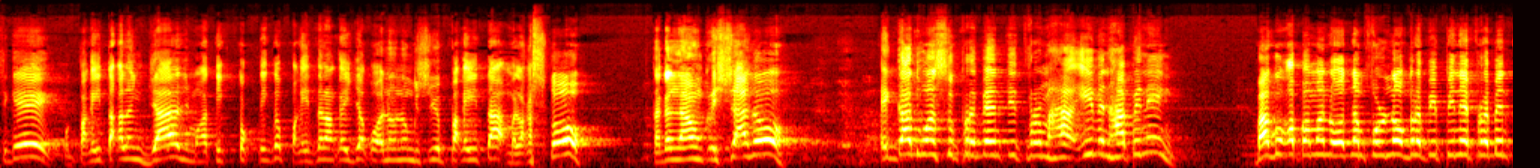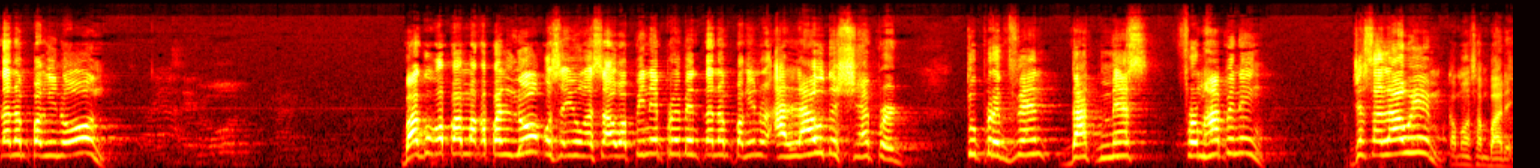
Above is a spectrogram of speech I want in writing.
sige, magpakita ka lang dyan, yung mga TikTok, TikTok, pakita lang kayo dyan kung ano nang gusto nyo pakita. Malakas to. Tagal na akong kristyano. Eh, God wants to prevent it from ha- even happening. Bago ka pa manood ng pornography, pine-prevent na ng Panginoon. Bago ka pa makapanloko sa iyong asawa, pine-prevent na ng Panginoon. Allow the shepherd to prevent that mess from happening. Just allow him. Come on, somebody.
